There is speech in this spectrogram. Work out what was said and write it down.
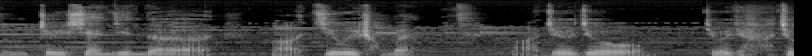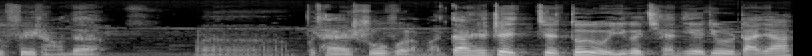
嗯这个现金的啊机会成本，啊，就就就就 就非常的呃不太舒服了嘛。但是这这都有一个前提，就是大家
